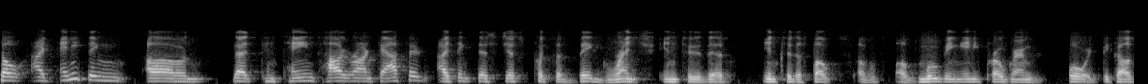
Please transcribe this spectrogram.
So I, anything um, that contains hyaluronic acid, I think this just puts a big wrench into the into the spokes of, of moving any program forward because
